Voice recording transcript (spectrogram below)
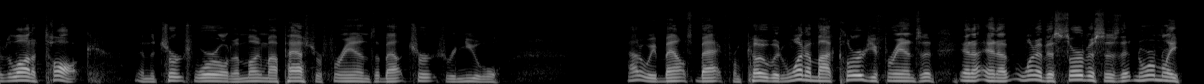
There's a lot of talk in the church world among my pastor friends about church renewal. How do we bounce back from COVID? One of my clergy friends, in, a, in a, one of his services that normally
